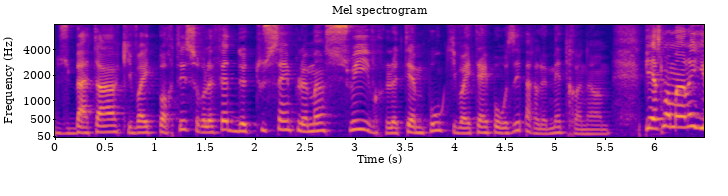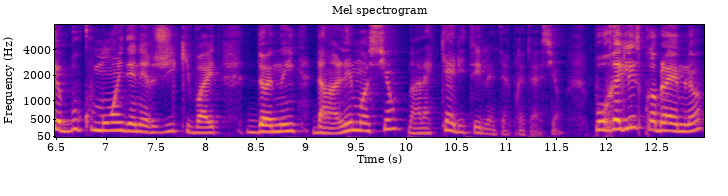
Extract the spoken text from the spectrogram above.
du batteur qui va être portée sur le fait de tout simplement suivre le tempo qui va être imposé par le métronome. Puis à ce moment-là, il y a beaucoup moins d'énergie qui va être donnée dans l'émotion, dans la qualité de l'interprétation. Pour régler ce problème-là,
